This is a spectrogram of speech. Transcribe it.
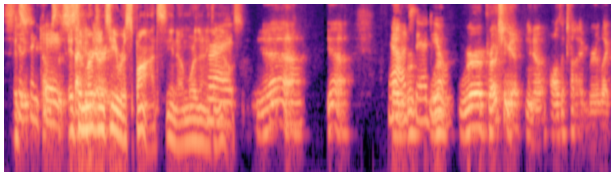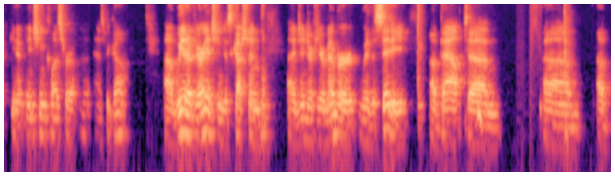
Just it becomes the. It's emergency response, you know, more than anything Right. else. Yeah. Yeah. Yeah, And that's the ideal. We're, we're approaching it, you know, all the time. We're like, you know, inching closer as we go. Uh, we had a very interesting discussion, uh, Ginger, if you remember, with the city about um, um, of,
